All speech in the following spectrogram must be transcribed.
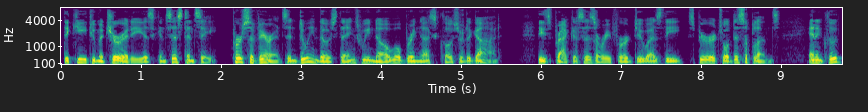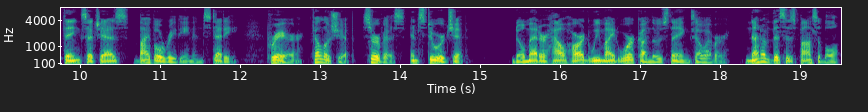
The key to maturity is consistency, perseverance in doing those things we know will bring us closer to God. These practices are referred to as the spiritual disciplines and include things such as Bible reading and study, prayer, fellowship, service, and stewardship. No matter how hard we might work on those things, however, none of this is possible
